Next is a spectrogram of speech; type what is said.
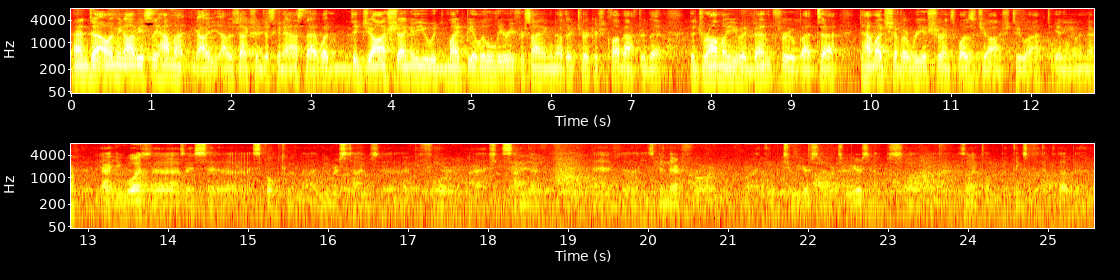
And uh, I mean, obviously, how much? I, I was actually just going to ask that. What did Josh? I knew you would might be a little leery for signing another Turkish club after the, the drama you had been through. But uh, how much of a reassurance was Josh to uh, to getting you in there? Yeah, he was. Uh, as I said, uh, I spoke to him uh, numerous times before I actually signed there, and he's been there for, for I think two years, over two years now. So he's only told me good things about the club and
